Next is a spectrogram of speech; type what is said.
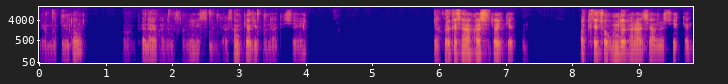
이런 것들도 어, 변할 가능성이 있습니다. 성격이 변하듯이. 그렇게 생각할 수도 있겠군. 어떻게 조금 더 변하지 않을 수 있겠냐.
